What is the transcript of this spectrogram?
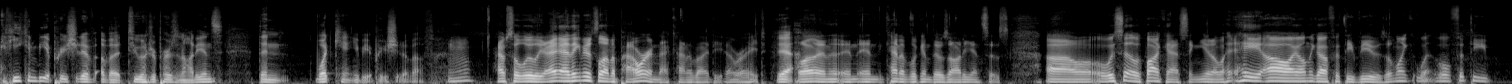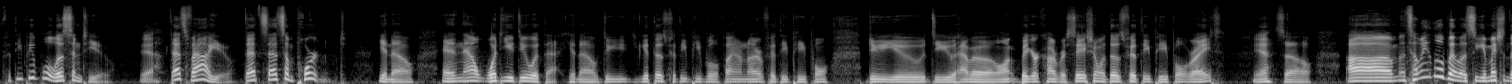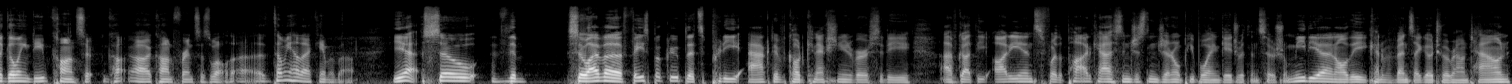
If he can be appreciative of a 200 person audience, then what can't you be appreciative of? hmm Absolutely. I, I think there's a lot of power in that kind of idea, right? Yeah. Well, and, and, and kind of looking at those audiences. Uh, we say with podcasting, you know, hey, oh, I only got 50 views. I'm like, well, 50, 50 people listen to you. Yeah. That's value. That's that's important. You know, and now what do you do with that? You know, do you, you get those fifty people to find another fifty people? Do you do you have a long, bigger conversation with those fifty people? Right. Yeah. So, um, tell me a little bit. about So you mentioned the Going Deep concert co- uh, conference as well. Uh, tell me how that came about. Yeah. So the so I have a Facebook group that's pretty active called Connection University. I've got the audience for the podcast and just in general people I engage with in social media and all the kind of events I go to around town.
